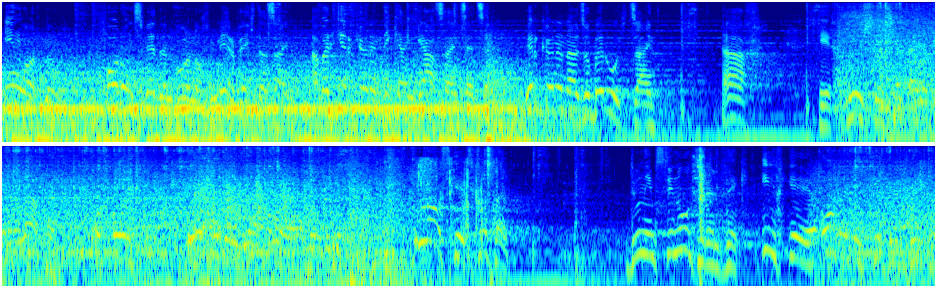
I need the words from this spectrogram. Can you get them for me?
In Ordnung. Vor uns werden wohl noch mehr Wächter sein, aber hier können die kein Gas einsetzen. Wir können also beruhigt sein. Ach, ich wünschte, ich hätte eine Granate. Los geht's, Kumpel! Du nimmst den unteren Weg. Ich gehe oben und gebe Deckung.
